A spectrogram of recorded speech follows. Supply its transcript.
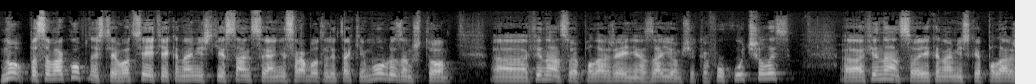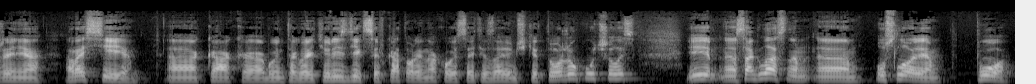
Ну, по совокупности, вот все эти экономические санкции, они сработали таким образом, что финансовое положение заемщиков ухудшилось, финансовое и экономическое положение России Э, как, э, будем так говорить, юрисдикции, в которой находятся эти заемщики, тоже ухудшилась. И э, согласно условиям по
